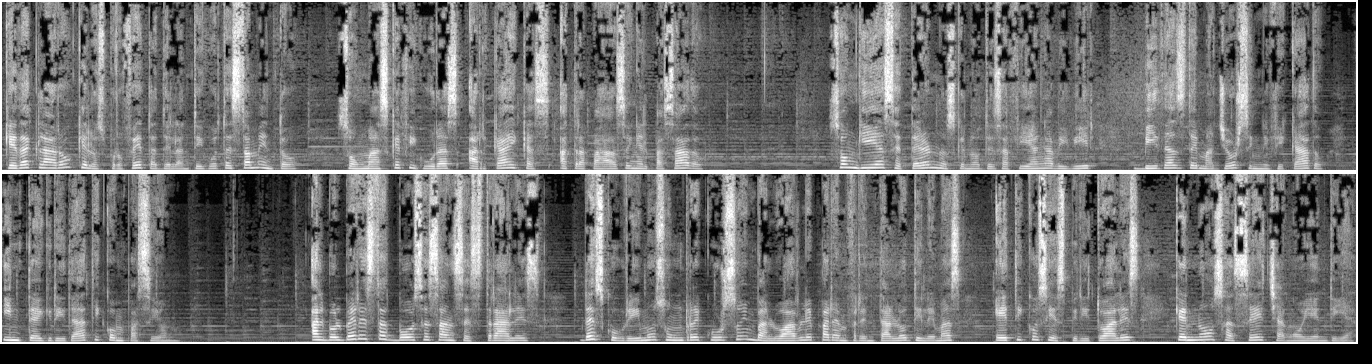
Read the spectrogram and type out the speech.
queda claro que los profetas del Antiguo Testamento son más que figuras arcaicas atrapadas en el pasado, son guías eternos que nos desafían a vivir vidas de mayor significado, integridad y compasión. Al volver estas voces ancestrales, descubrimos un recurso invaluable para enfrentar los dilemas éticos y espirituales que nos acechan hoy en día.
